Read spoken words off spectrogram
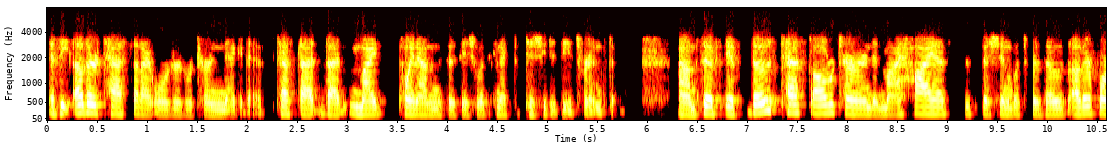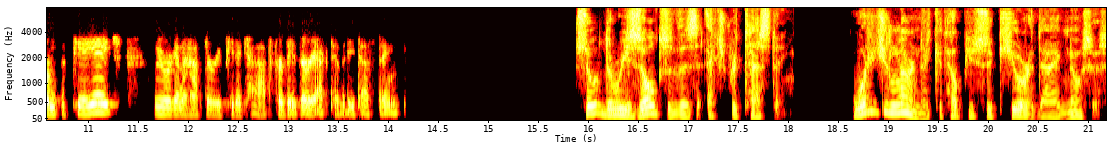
if the other tests that I ordered returned negative, tests that, that might point out an association with connective tissue disease, for instance. Um, so if, if those tests all returned and my highest suspicion was for those other forms of PAH, we were going to have to repeat a cath for vasoreactivity testing. So the results of this extra testing, what did you learn that could help you secure a diagnosis?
